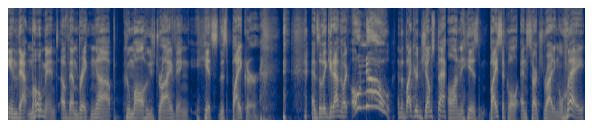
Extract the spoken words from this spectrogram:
In that moment of them breaking up, Kumail, who's driving, hits this biker. and so they get out and they're like, oh no. And the biker jumps back on his bicycle and starts riding away.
